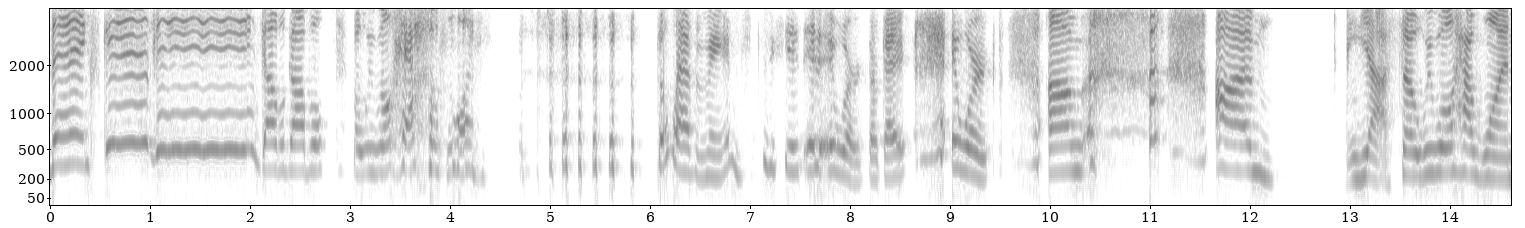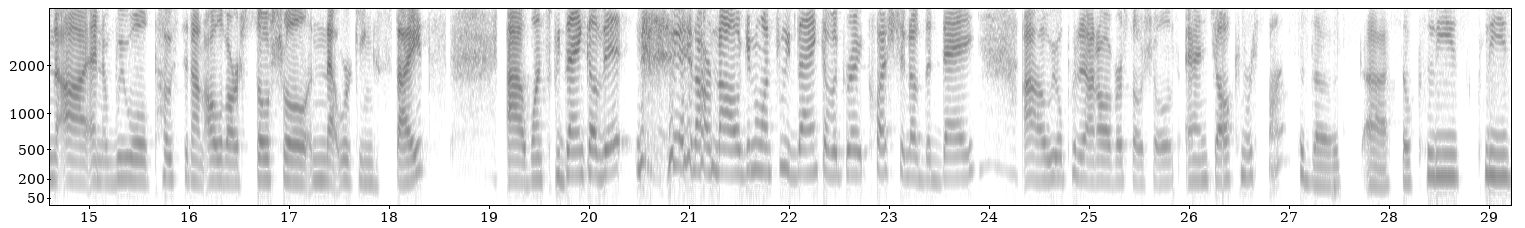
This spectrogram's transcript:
Thanksgiving, gobble gobble, but we will have one. Don't laugh at me. It, it, it worked, okay? It worked. Um, um, yeah, so we will have one, uh, and we will post it on all of our social networking sites. Uh, once we think of it in our noggin, once we think of a great question of the day, uh, we will put it on all of our socials, and y'all can respond to those. Uh, so please, please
